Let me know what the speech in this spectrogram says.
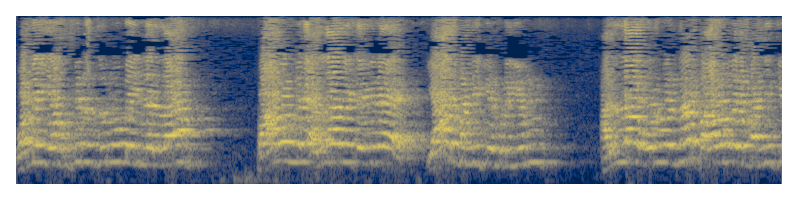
உமை எஃபிரு துனூப இல்லல்லாம் பாவங்களை அல்லாஹ்வை தவிர யார் மன்னிக்க முடியும்? அல்லாஹ் ஒருவன் தான் பாவங்களை மன்னிக்க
